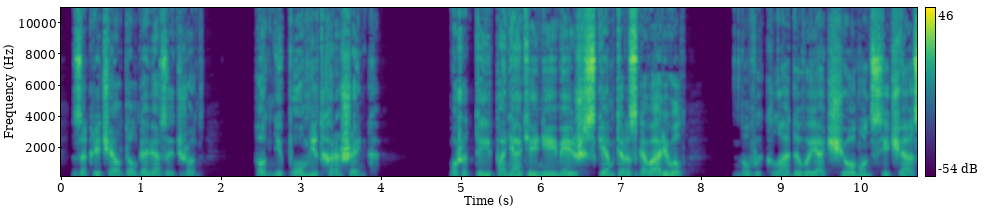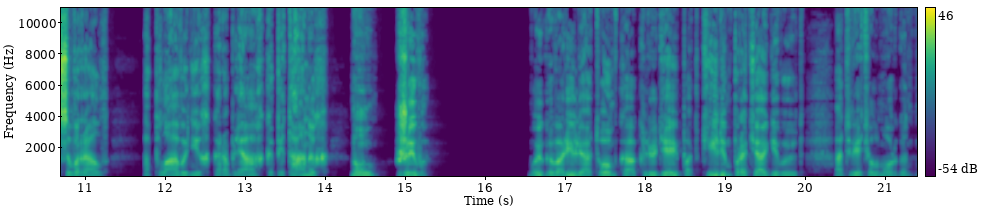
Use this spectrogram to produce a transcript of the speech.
— закричал долговязый Джон. — Он не помнит хорошенько. Может, ты понятия не имеешь, с кем ты разговаривал? Ну, выкладывай, о чем он сейчас врал. О плаваниях, кораблях, капитанах. Ну, живо! — Мы говорили о том, как людей под килем протягивают, — ответил Морган.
